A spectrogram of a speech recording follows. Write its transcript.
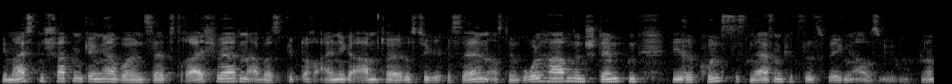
Die meisten Schattengänger wollen selbst reich werden, aber es gibt auch einige abenteuerlustige Gesellen aus den wohlhabenden Ständen, die ihre Kunst des Nervenkitzels wegen ausüben. Ne?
